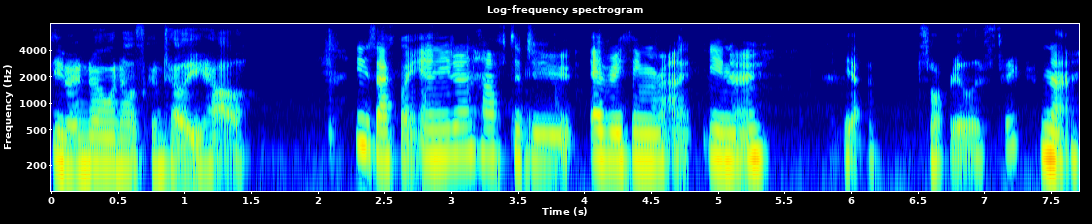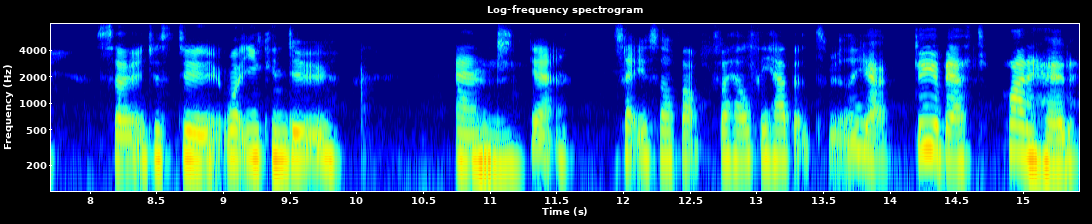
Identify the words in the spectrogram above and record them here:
you know, no one else can tell you how. Exactly. And you don't have to do everything right, you know. Yeah, it's not realistic. No. So just do what you can do and Mm. yeah, set yourself up for healthy habits really. Yeah, do your best, plan ahead,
